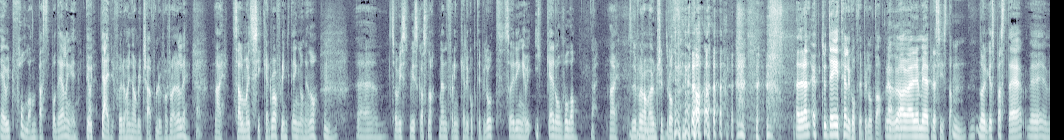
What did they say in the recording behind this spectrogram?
er jo ikke Folland best på det lenger. Det er jo ikke derfor han har blitt sjef for Luftforsvaret, eller? Nei. Nei. Selv om han sikkert var flink den gangen òg. Mhm. Eh, så hvis vi skal snakke med en flink helikopterpilot, så ringer vi ikke Rolf Holland. Nei. Nei. Så du får ha meg unnskyldt, Rolf. ja. Eller en up to date helikopterpilot, da. Ja. For å være mer presis, da. Mm. Norges beste eh,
